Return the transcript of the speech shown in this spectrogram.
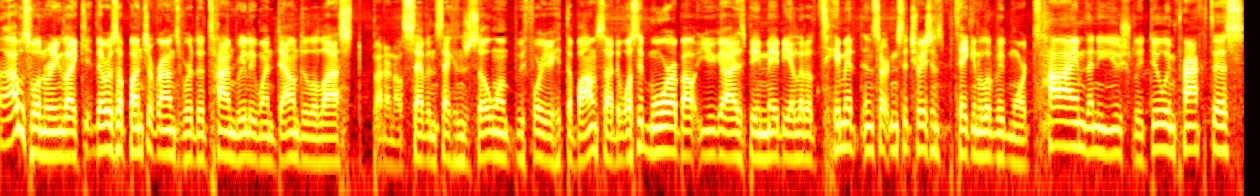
I was wondering, like, there was a bunch of rounds where the time really went down to the last, I don't know, seven seconds or so before you hit the bomb side. Was it more about you guys being maybe a little timid in certain situations, taking a little bit more time than you usually do in practice?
